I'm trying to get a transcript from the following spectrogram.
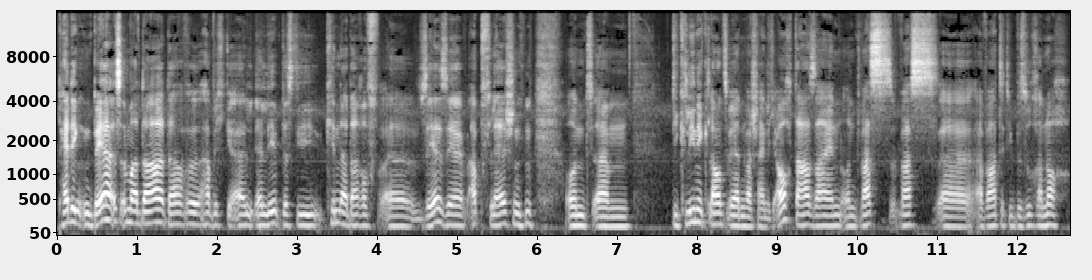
Paddington Bear ist immer da. Da habe ich erlebt, dass die Kinder darauf äh, sehr sehr abflashen und ähm, die Klinik Clowns werden wahrscheinlich auch da sein. Und was was äh, erwartet die Besucher noch?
